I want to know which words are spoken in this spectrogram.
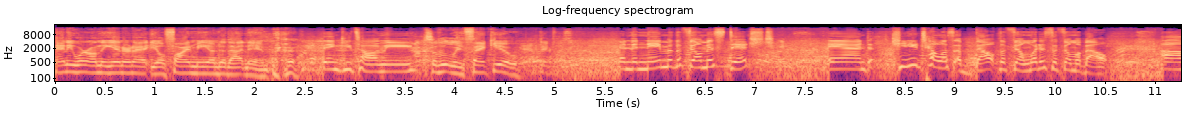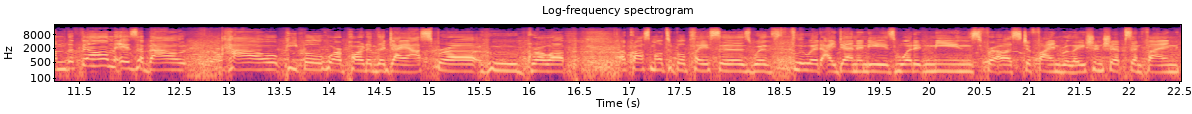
anywhere on the internet, you'll find me under that name. Thank you, Thommy. Absolutely. Thank you. Thank you. And the name of the film is Stitched. And can you tell us about the film? What is the film about? Um, the film is about how people who are part of the diaspora who grow up across multiple places with fluid identities, what it means for us to find relationships and find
